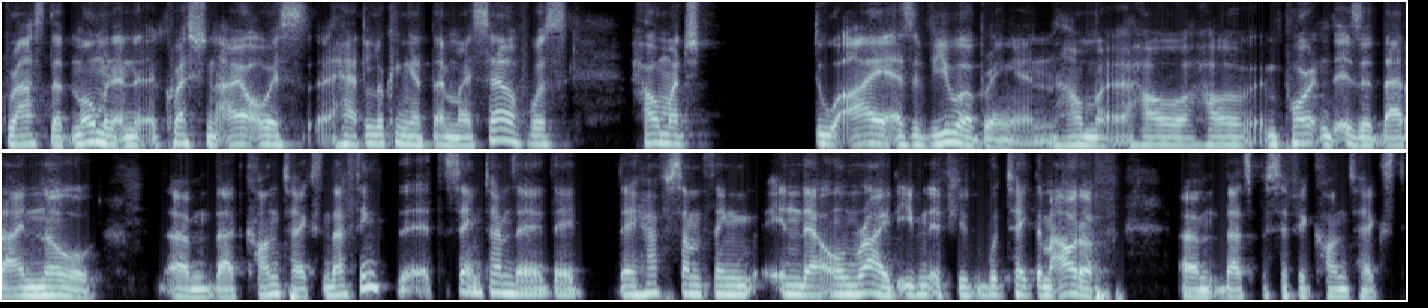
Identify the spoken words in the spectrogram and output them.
grasp that moment. And a question I always had looking at them myself was, how much do I, as a viewer, bring in? How how how important is it that I know um, that context? And I think at the same time, they they they have something in their own right, even if you would take them out of um, that specific context.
